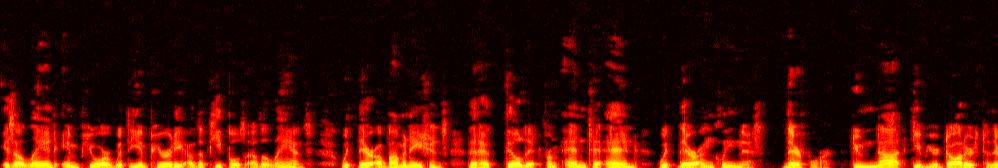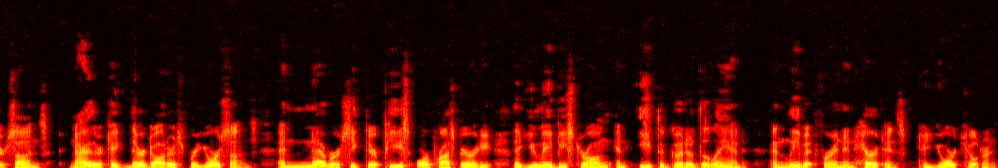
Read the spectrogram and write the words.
is a land impure with the impurity of the peoples of the lands, with their abominations that have filled it from end to end with their uncleanness. Therefore, do not give your daughters to their sons, neither take their daughters for your sons, and never seek their peace or prosperity, that you may be strong and eat the good of the land, and leave it for an inheritance to your children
